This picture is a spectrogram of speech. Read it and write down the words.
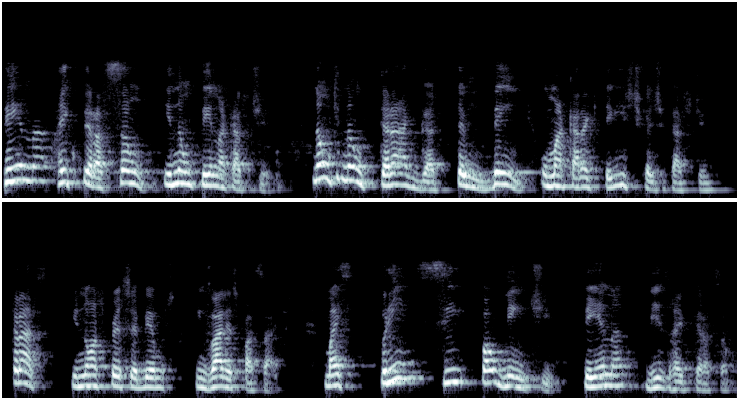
Pena, recuperação e não pena, castigo. Não que não traga também uma característica de castigo. Traz, e nós percebemos em várias passagens. Mas principalmente pena visa recuperação.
